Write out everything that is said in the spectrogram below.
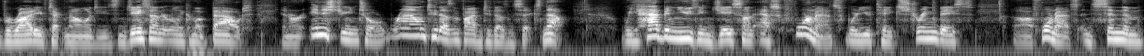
a variety of technologies, and JSON didn't really come about in our industry until around 2005 and 2006. Now, we had been using JSON-esque formats where you take string-based uh, formats and send them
